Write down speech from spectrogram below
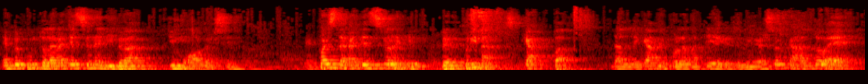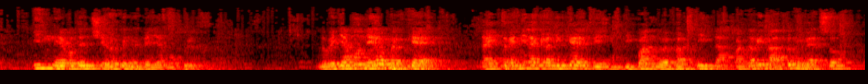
e a quel punto la radiazione è libera di muoversi. E questa radiazione che per prima scappa dal legame con la materia dell'universo caldo è il nero del cielo che noi vediamo qui. Lo vediamo nero perché dai 3000 gradi Kelvin di quando è partita a quando è arrivato l'universo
